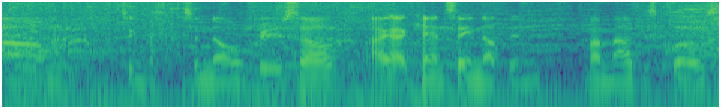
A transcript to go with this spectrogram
um, to, to know for yourself. I, I can't say nothing. My mouth is closed.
